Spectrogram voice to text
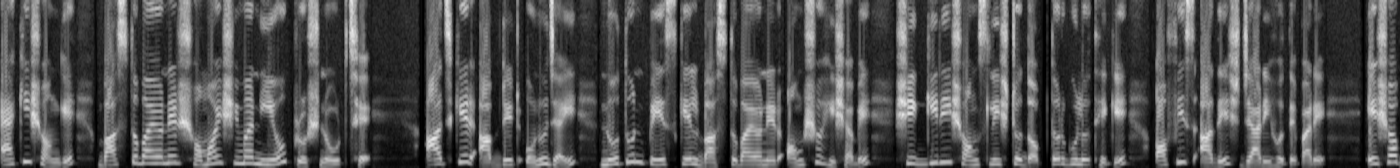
একই সঙ্গে বাস্তবায়নের সময়সীমা নিয়েও প্রশ্ন উঠছে। আজকের আপডেট অনুযায়ী নতুন পে স্কেল বাস্তবায়নের অংশ হিসাবে শিগগিরই সংশ্লিষ্ট দপ্তরগুলো থেকে অফিস আদেশ জারি হতে পারে। এসব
